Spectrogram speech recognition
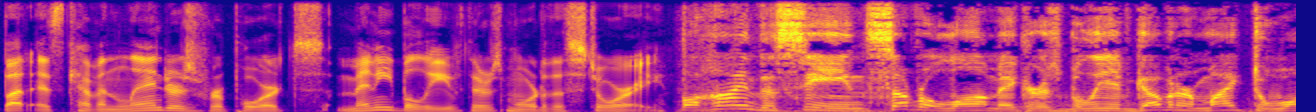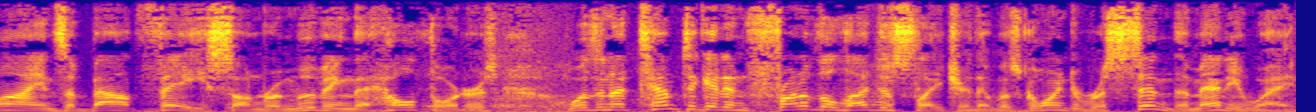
But as Kevin Landers reports, many believe there's more to the story. Behind the scenes, several lawmakers believe Governor Mike DeWine's about face on removing the health orders was an attempt to get in front of the legislature that was going to rescind them anyway.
